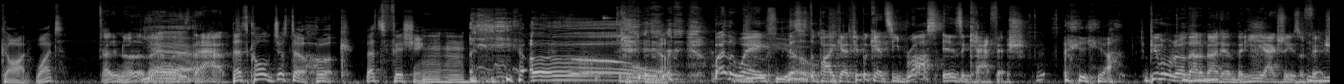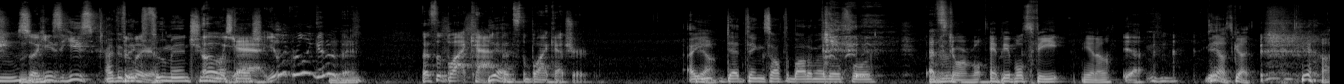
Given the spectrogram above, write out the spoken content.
god, what? I didn't know that. What Yeah. is that? That's called just a hook. That's fishing. Mm-hmm. Oh, By the way, Rufio. this is the podcast. People can't see. Ross is a catfish. yeah. People don't know that about him, but he actually is a fish. So he's he's. Mm-hmm. I have a big familiar. Fu Manchu Oh mustache. yeah, you look really good with it. That's the black cat. Yeah. That's the black cat shirt. I Yeah. eat dead things off the bottom of the floor. That's normal. And people's feet, you know. Yeah. Yeah, it's good. Yeah.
